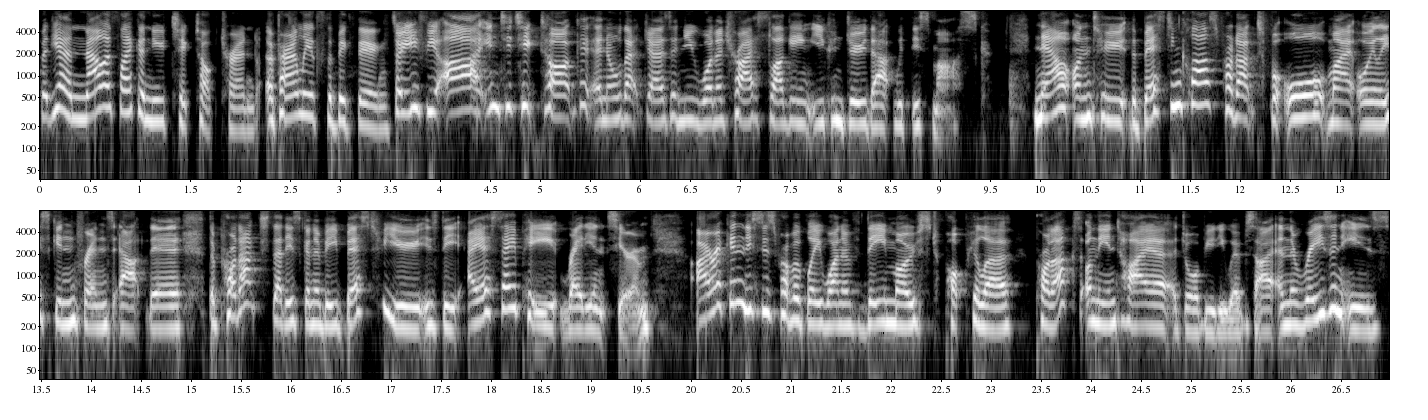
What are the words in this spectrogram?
but yeah, now it's like a new TikTok trend. Apparently, it's the big thing. So if you are into TikTok and all that jazz and you want to try slugging, you can do that with this mask. Now, on to the best in class product for all my oily skin friends out there. The product that is going to be best for you is the ASAP Radiant Serum. I reckon this is probably one of the most popular products on the entire Adore Beauty website. And the reason is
